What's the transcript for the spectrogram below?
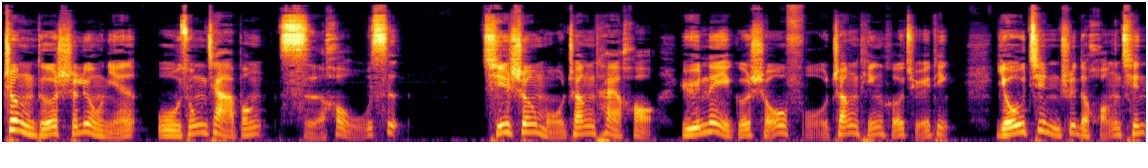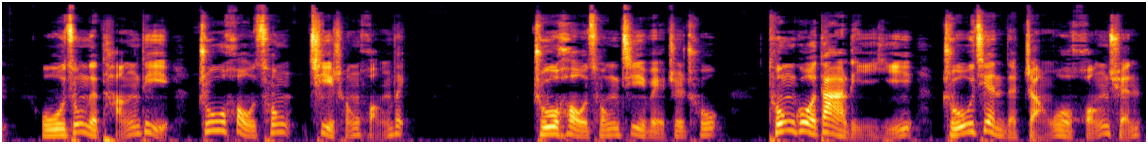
正德十六年，武宗驾崩，死后无嗣。其生母张太后与内阁首辅张廷和决定，由近支的皇亲。武宗的堂弟朱厚熜继承皇位。朱厚熜继位之初，通过大礼仪，逐渐的掌握皇权。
